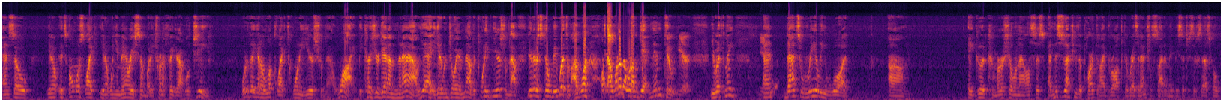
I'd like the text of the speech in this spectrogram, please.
And so, you know, it's almost like, you know, when you marry somebody trying to figure out, well, gee, what are they going to look like 20 years from now? Why? Because you're getting them now. Yeah, you get to enjoy them now, but 20 years from now, you're going to still be with them. I want, like, I want to know what I'm getting into here. You with me? Yeah. And that's really what um, a good commercial analysis, and this is actually the part that I brought to the residential side and made me such a successful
